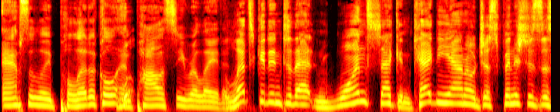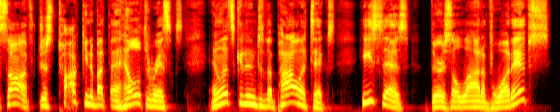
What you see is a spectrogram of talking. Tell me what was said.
absolutely political and Well, policy related. Let's get into that in one second. Caggiano just finishes this off, just talking about the health risks, and let's get into the politics. He says there's a lot of what ifs,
